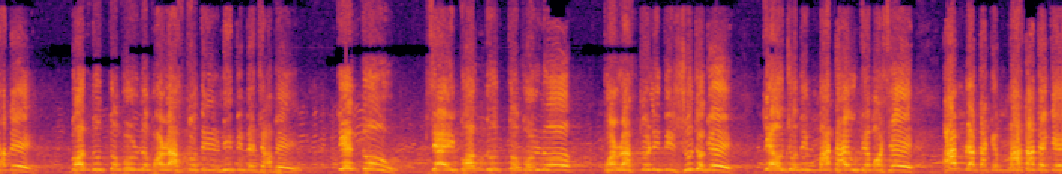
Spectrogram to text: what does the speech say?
সাথে বন্ধুত্বপূর্ণ পররাষ্ট্র নীতিতে যাবে। কিন্তু সেই বন্ধুত্বপূর্ণ পররাষ্ট্রনীতির সুযোগে কেউ যদি মাথায় উঠে বসে আমরা তাকে মাথা থেকে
